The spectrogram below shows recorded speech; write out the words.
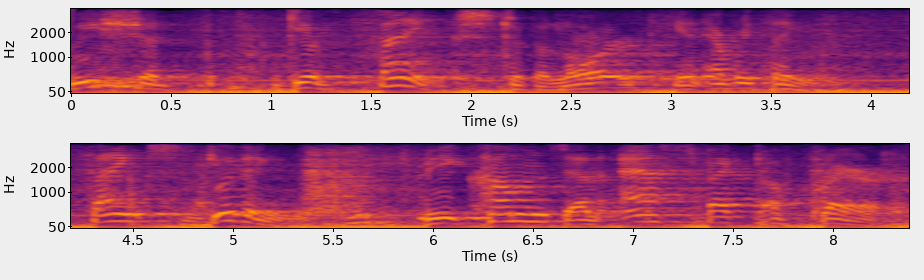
We should give thanks to the Lord in everything. Thanksgiving becomes an aspect of prayer.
